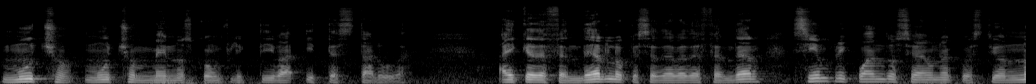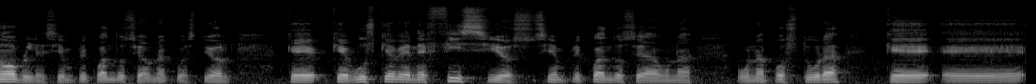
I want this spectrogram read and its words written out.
mucho, mucho menos conflictiva y testaruda. Hay que defender lo que se debe defender siempre y cuando sea una cuestión noble, siempre y cuando sea una cuestión que, que busque beneficios, siempre y cuando sea una, una postura que eh,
